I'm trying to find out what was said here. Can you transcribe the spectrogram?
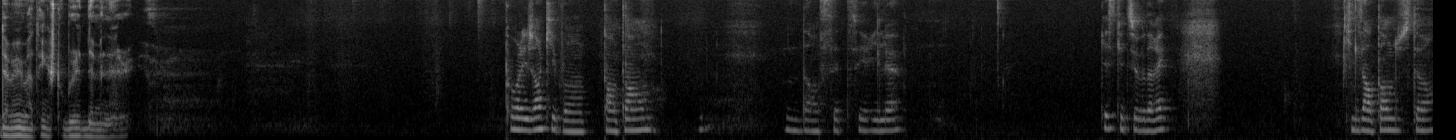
demain matin, je suis obligé de déménager. Pour les gens qui vont t'entendre dans cette série-là, qu'est-ce que tu voudrais qu'ils entendent justement?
